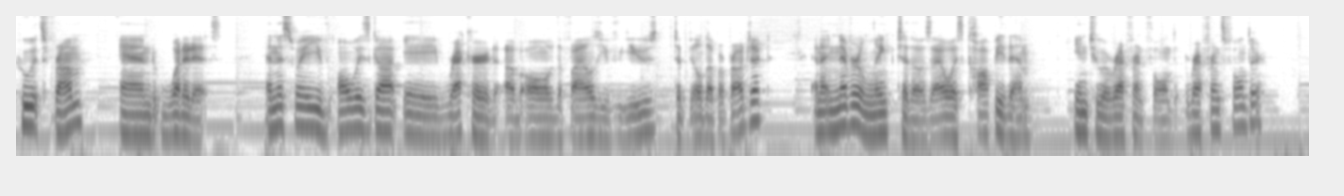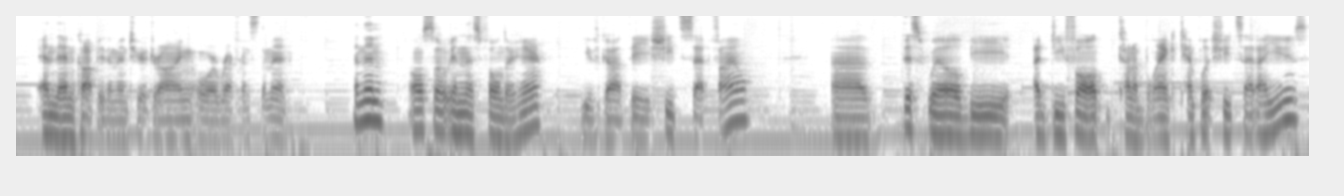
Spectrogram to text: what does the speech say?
who it's from, and what it is. And this way you've always got a record of all of the files you've used to build up a project. And I never link to those. I always copy them into a reference, fold reference folder and then copy them into your drawing or reference them in. And then also in this folder here, you've got the sheet set file. Uh, this will be a default kind of blank template sheet set I use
